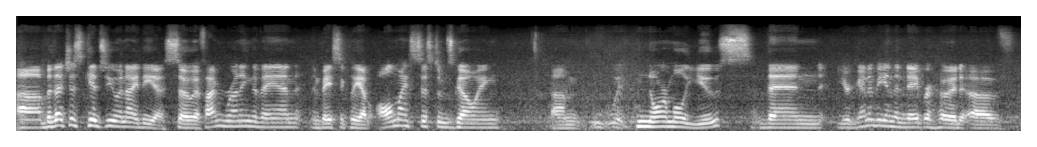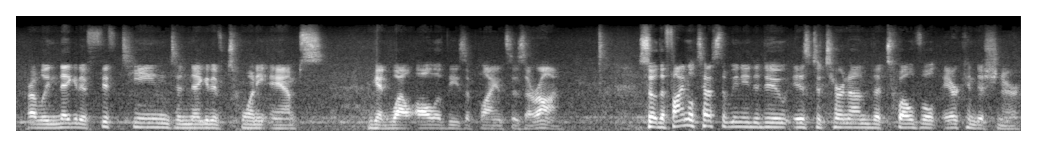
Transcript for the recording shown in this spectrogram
Uh, but that just gives you an idea. So if I'm running the van and basically have all my systems going um, with normal use, then you're gonna be in the neighborhood of probably negative 15 to negative 20 amps, again, while all of these appliances are on. So the final test that we need to do is to turn on the 12 volt air conditioner.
